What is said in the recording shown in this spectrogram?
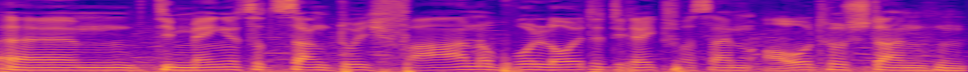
ähm, die Menge sozusagen durchfahren, obwohl Leute direkt vor seinem Auto standen.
